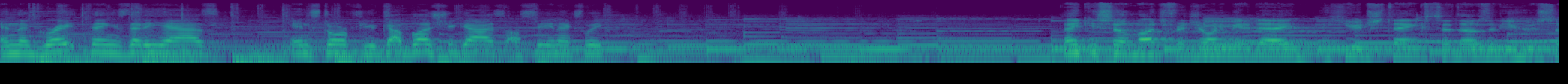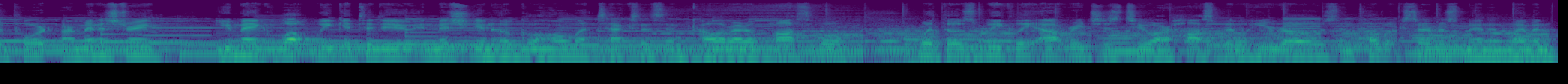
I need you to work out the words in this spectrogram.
and the great things that He has in store for you. God bless you guys. I'll see you next week. Thank you so much for joining me today. A huge thanks to those of you who support our ministry. You make what we get to do in Michigan, Oklahoma, Texas, and Colorado possible with those weekly outreaches to our hospital heroes and public servicemen and women.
